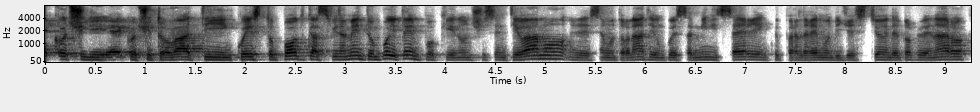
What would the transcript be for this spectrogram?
Eccoci, eccoci trovati in questo podcast. Finalmente un po' di tempo che non ci sentivamo, eh, siamo tornati con questa miniserie in cui parleremo di gestione del proprio denaro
